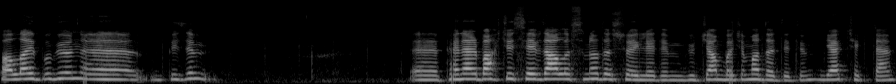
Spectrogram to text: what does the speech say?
Vallahi bugün eee, bizim eee, Fenerbahçe sevdalısına da söyledim. Gülcan bacıma da dedim. Gerçekten.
